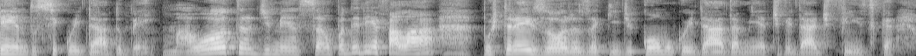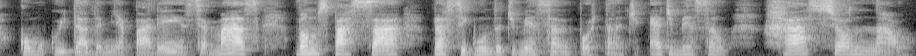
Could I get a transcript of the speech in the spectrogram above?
tendo se cuidado bem. Uma outra dimensão, poderia falar por três horas aqui de como cuidar da minha atividade física, como cuidar da minha aparência, mas vamos passar para a segunda dimensão importante, é a dimensão racional.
